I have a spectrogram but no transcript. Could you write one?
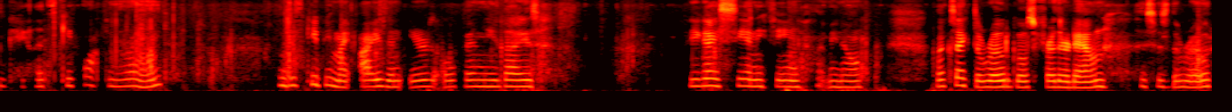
Okay, let's keep walking around. I'm just keeping my eyes and ears open, you guys. If you guys see anything, let me know. Looks like the road goes further down. This is the road.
